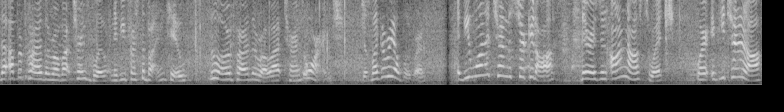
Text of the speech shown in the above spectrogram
the upper part of the robot turns blue, and if you press the button 2, the lower part of the robot turns orange, just like a real Bluebird. If you want to turn the circuit off, there is an on and off switch, where if you turn it off,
